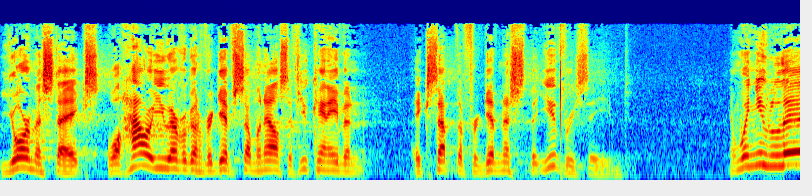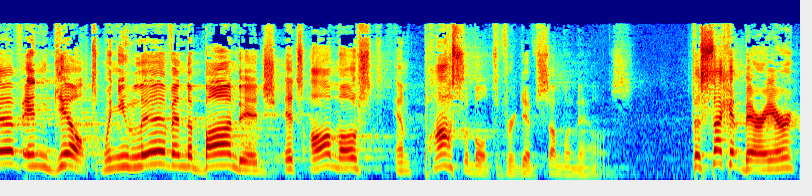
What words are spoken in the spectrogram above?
your mistakes. Well, how are you ever going to forgive someone else if you can't even accept the forgiveness that you've received? And when you live in guilt, when you live in the bondage, it's almost impossible to forgive someone else. The second barrier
